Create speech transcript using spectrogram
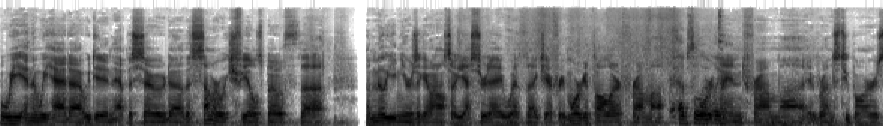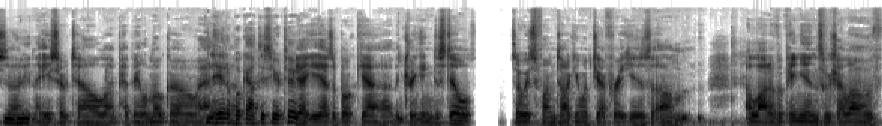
we and then we had uh, we did an episode uh, this summer, which feels both uh, a million years ago and also yesterday with uh, Jeffrey Morgenthaler from uh, Absolutely. Portland. From uh, it runs two bars uh, in the Ace Hotel, uh, Pepe Le Moko. And, They had a book out this year too. Yeah, he has a book. Yeah, uh, the Drinking Distilled. So it's fun talking with Jeffrey. He has um, a lot of opinions, which I love.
